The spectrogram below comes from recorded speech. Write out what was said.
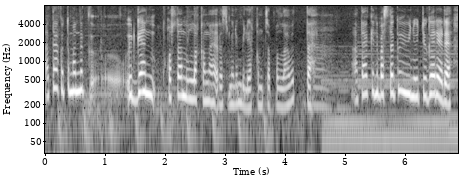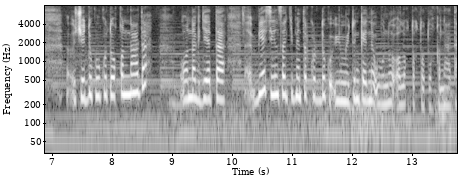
Ата кутуманнык үрген костан уллакана размерин биле кынчап баллабыт та. Ата кини бастакы үйнүтүгер эре үчөйдү куку токуннада. Она где-то 5 сантиметр курдук үймүтүн кене уну олок токтоту кынада.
